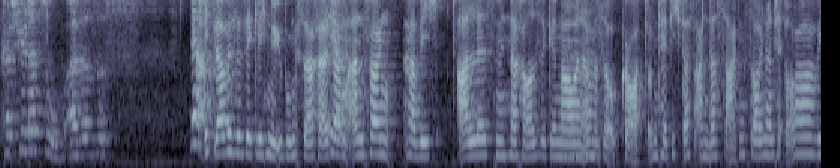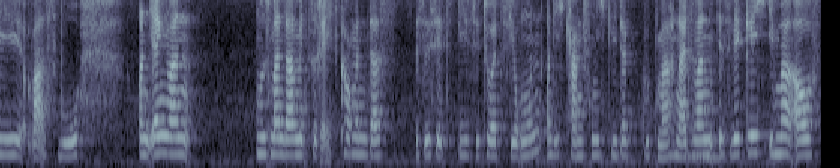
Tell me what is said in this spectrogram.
gehört viel dazu. Also es ist, ja. Ich glaube, es ist wirklich eine Übungssache. Also am Anfang habe ich alles mit nach Hause genommen. Mhm. Einfach so, oh Gott, und hätte ich das anders sagen sollen und oh, wie, was, wo. Und irgendwann muss man damit zurechtkommen, dass es ist jetzt die Situation und ich kann es nicht wieder gut machen. Also man mhm. ist wirklich immer auf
